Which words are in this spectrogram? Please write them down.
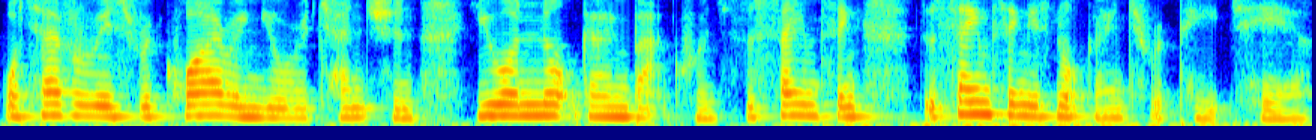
Whatever is requiring your attention you are not going backwards. The same thing the same thing is not going to repeat here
